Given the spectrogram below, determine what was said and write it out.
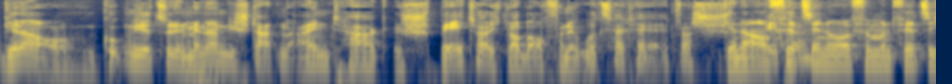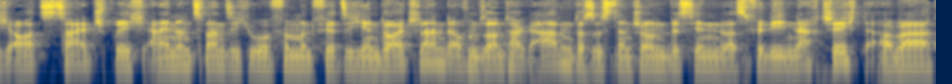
Genau. Gucken wir zu den Männern, die starten einen Tag später. Ich glaube auch von der Uhrzeit her etwas genau, später. Genau, 14.45 Uhr Ortszeit, sprich 21.45 Uhr in Deutschland auf dem Sonntagabend. Das ist dann schon ein bisschen was für die Nachtschicht, aber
